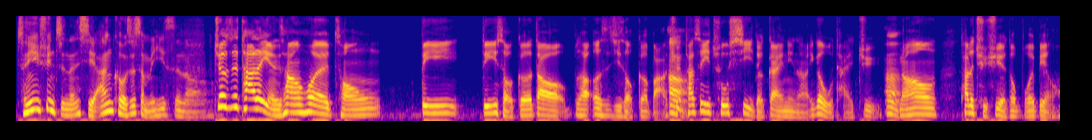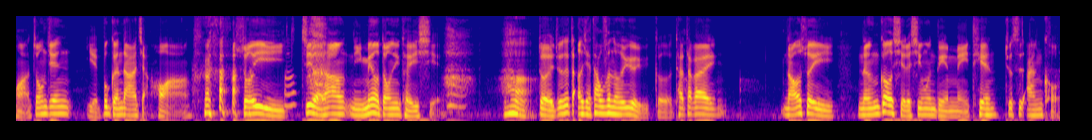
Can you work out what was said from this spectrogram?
陈奕迅只能写安可是什么意思呢？就是他的演唱会从第一。第一首歌到不知道二十几首歌吧，嗯、它是一出戏的概念啊，一个舞台剧，嗯，然后它的曲序也都不会变化，中间也不跟大家讲话啊，所以基本上你没有东西可以写，啊，对，就是而且大部分都是粤语歌，它大概，然后所以能够写的新闻点每天就是安口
